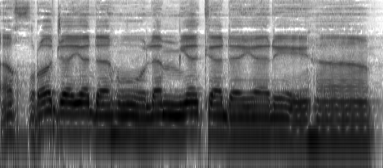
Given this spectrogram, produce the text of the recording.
أخرج يده لم يكد يريها.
